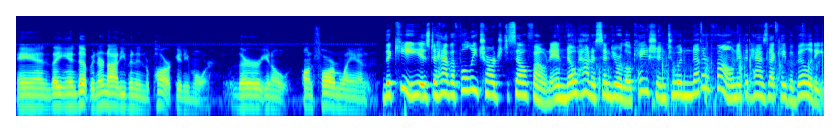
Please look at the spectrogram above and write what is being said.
and they end up and they're not even in the park anymore. They're, you know, on farmland. The key is to have a fully charged cell phone and know how to send your location to another phone if it has that capability.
